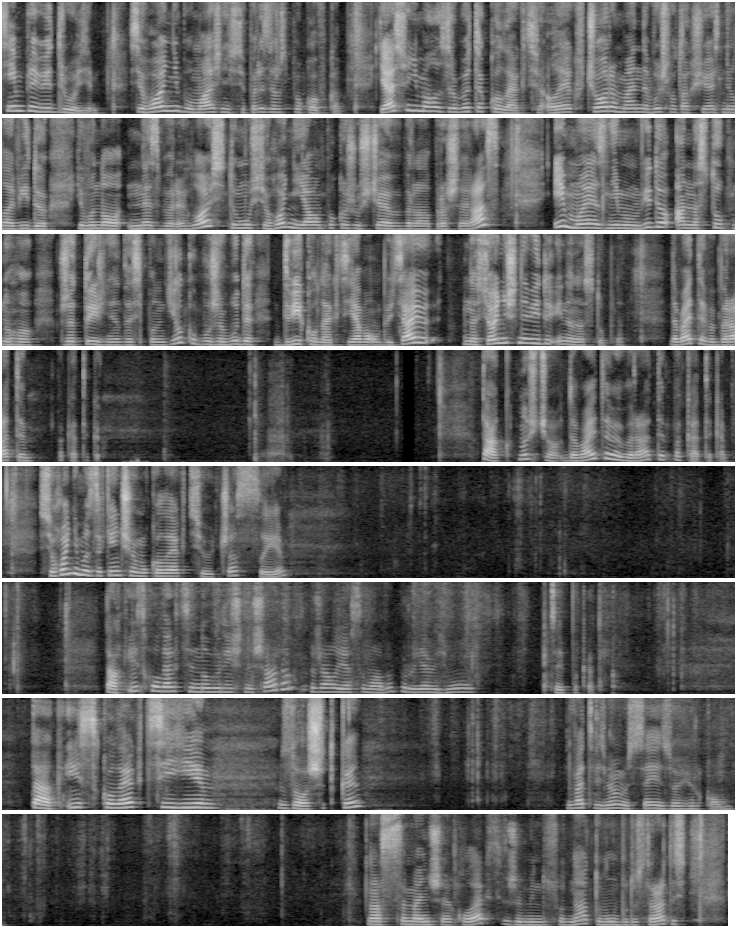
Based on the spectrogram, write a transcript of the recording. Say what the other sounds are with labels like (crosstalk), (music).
Всім привіт, друзі! Сьогодні бумажні сюрприз розпаковка. Я сьогодні мала зробити колекцію, але як вчора в мене вийшло так, що я зняла відео і воно не збереглось, тому сьогодні я вам покажу, що я вибрала прошлий раз. І ми знімемо відео, а наступного вже тижня, десь понеділку, вже буде дві колекції. Я вам обіцяю на сьогоднішнє відео і на наступне. Давайте вибирати пакетики. Так, ну що, давайте вибирати пакетики. Сьогодні ми закінчуємо колекцію часи. Так, із колекції новорічний шара, пожалуй, я сама виберу, я візьму цей пакетик. Так, із колекції зошитки. Давайте візьмемо цей з огірком. У нас все менше колекцій, вже мінус одна, тому буду старатись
